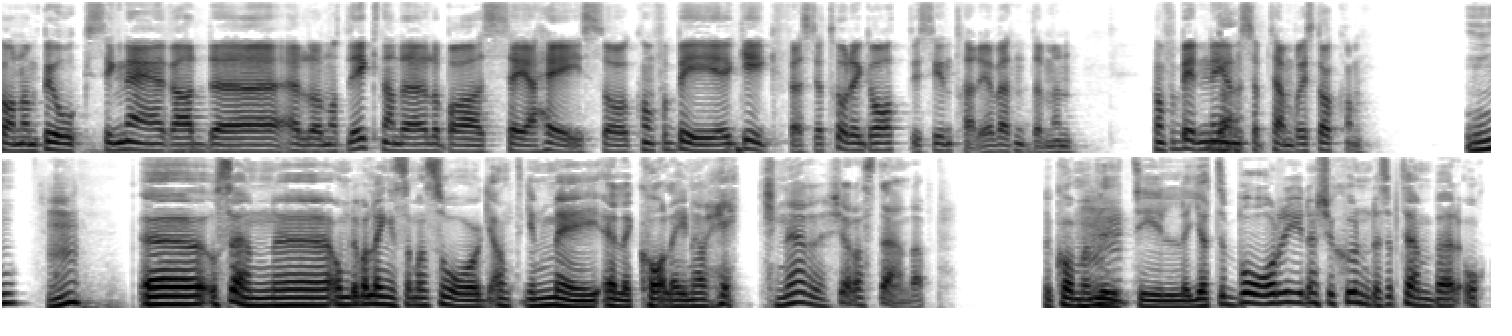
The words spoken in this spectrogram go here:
få någon bok signerad eh, eller något liknande eller bara säga hej så kom förbi Geekfest. Jag tror det är gratis inträde, jag vet inte men kom förbi den 9 Ja. september i Stockholm. Mm. Mm. Eh, och sen eh, om det var länge sedan man såg antingen mig eller Karl Einar Häckner köra stand-up. Så kommer Mm. vi till Göteborg den 27 september och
